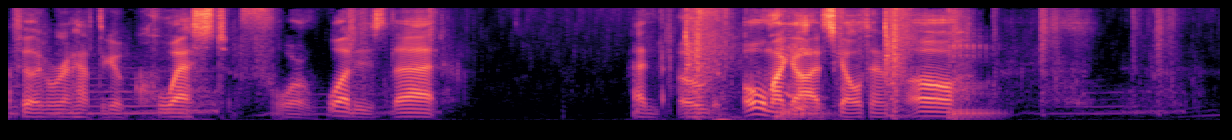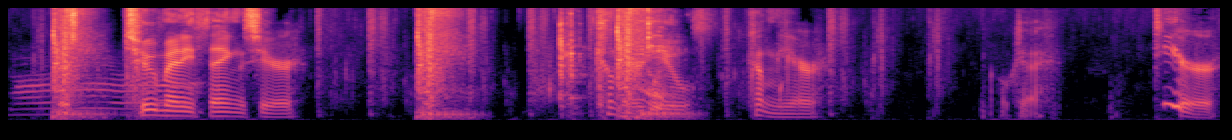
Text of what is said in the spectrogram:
I feel like we're gonna have to go quest for what is that? An ogre. Oh my god, skeleton. Oh. There's too many things here. Come here, you. Come here. Okay. Deer.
